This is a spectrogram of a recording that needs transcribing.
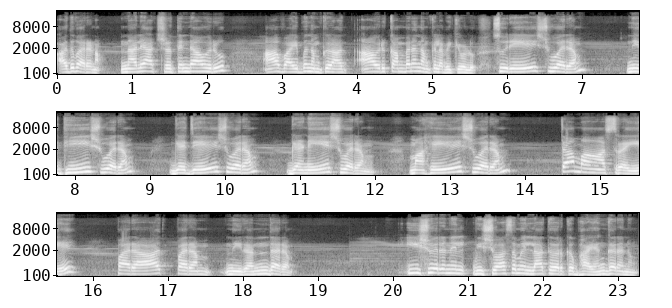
അത് വരണം. എന്നാലേ അക്ഷരത്തിന്റെ ആ ഒരു ആ വൈബ് നമുക്ക് ആ- ഒരു കമ്പനം നമുക്ക് ലഭിക്കുകയുള്ളൂ. സുരേശ്വരം നിധീശ്വരം ഗജേശ്വരം ഗണേശ്വരം മഹേശ്വരം തമാശ്രയേ പരാത്പരം നിരന്തരം. ഈശ്വരനിൽ വിശ്വാസമില്ലാത്തവർക്ക് ഭയങ്കരനും.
